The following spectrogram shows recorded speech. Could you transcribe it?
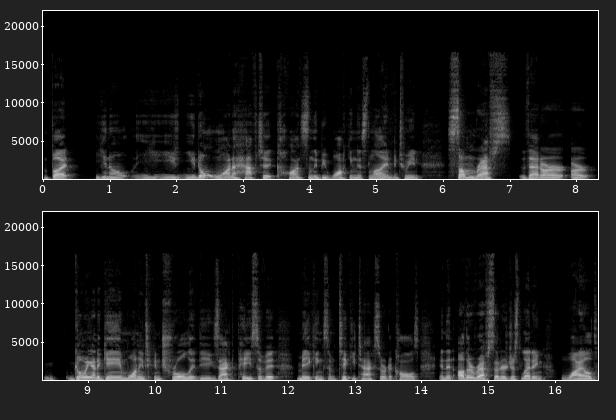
but you know you you don't want to have to constantly be walking this line between some refs that are are going at a game wanting to control it the exact pace of it making some ticky tack sort of calls and then other refs that are just letting wild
